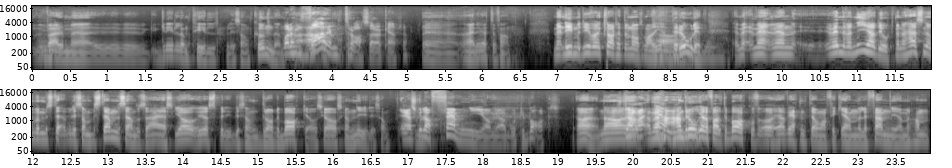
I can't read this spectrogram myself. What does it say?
värmegrillen till liksom, kunden. Var det en Ah, ah, varm trasa då kanske? Eh, nej, det vet jag fan. Men det, det var ju klart att det var någon som hade Ja. jätteroligt. Men, men, men jag vet inte vad ni hade gjort, men den här snubben bestäm, liksom bestämde sig ändå så här, jag, ska- jag, jag liksom, drar tillbaka och ska, jag ska ha en ny liksom. Jag skulle ha fem nya om jag går tillbaks. Ja, ja. Nå, Ska han ha han, han drog i alla fall tillbaka och, och jag vet inte om han fick en eller fem nya, men han,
